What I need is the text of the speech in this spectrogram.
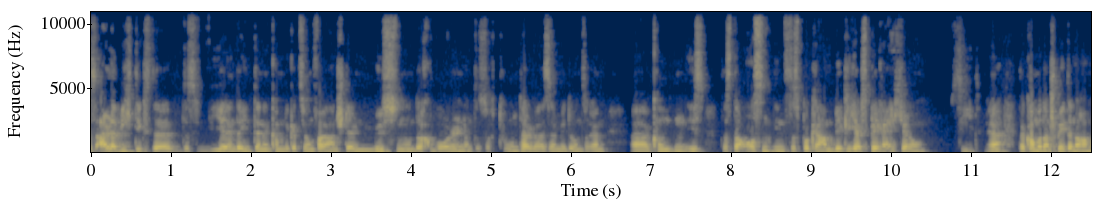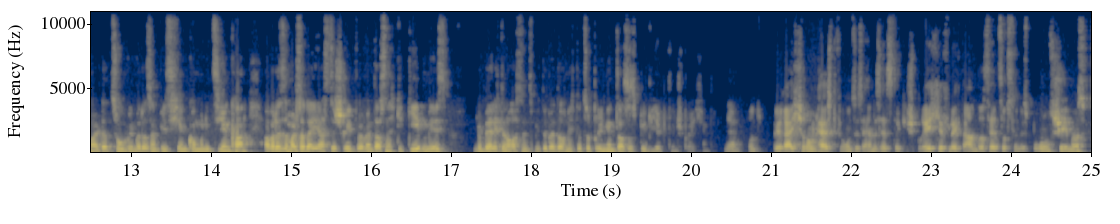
das Allerwichtigste, das wir in der internen Kommunikation voranstellen müssen und auch wollen und das auch tun teilweise mit unseren äh, Kunden, ist, dass der Außendienst das Programm wirklich als Bereicherung sieht. Ja, da kommen wir dann später noch einmal dazu, wie man das ein bisschen kommunizieren kann. Aber das ist einmal so der erste Schritt, weil wenn das nicht gegeben ist, dann werde ich den Außendienstmitarbeiter auch nicht dazu bringen, dass es bewirkt entsprechend. Ja, und Bereicherung heißt für uns ist einerseits der Gespräche, vielleicht andererseits auch seines Bonusschemas.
